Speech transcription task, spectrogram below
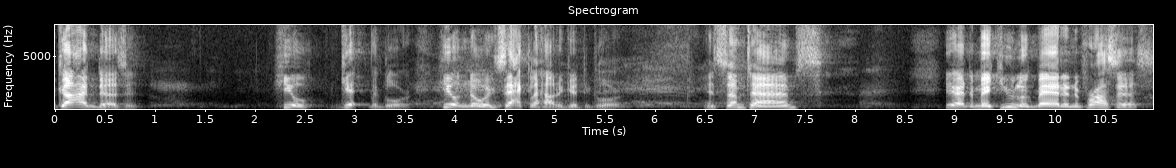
God does it, He'll get the glory. He'll know exactly how to get the glory. And sometimes He'll have to make you look bad in the process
